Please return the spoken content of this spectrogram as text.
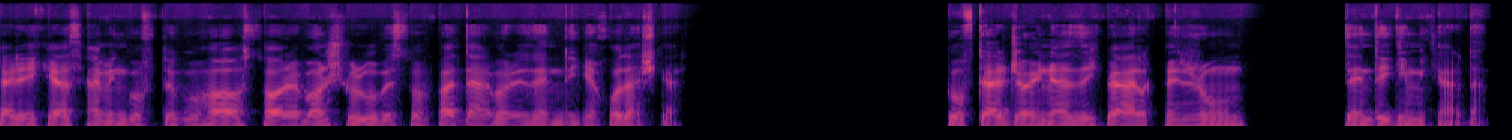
در یکی از همین گفتگوها ساربان شروع به صحبت درباره زندگی خودش کرد. گفت در جای نزدیک به القروم زندگی می کردم.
